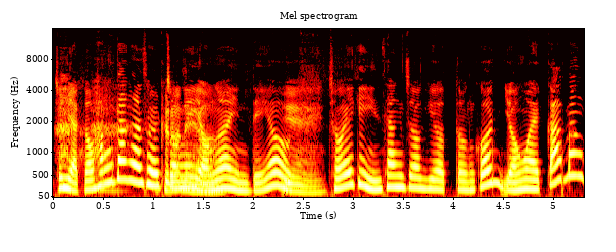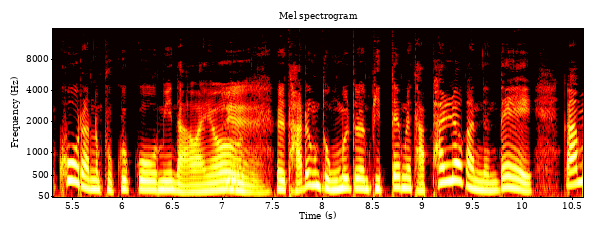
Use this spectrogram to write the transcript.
좀 좀 약간 황당한 설정의 영화인데요. 예. 저에게 인상적이었던 건 영화의 까만 코라는 북극곰이 나와요. 예. 다른 동물들은 빛 때문에 다 팔려갔는데 까만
